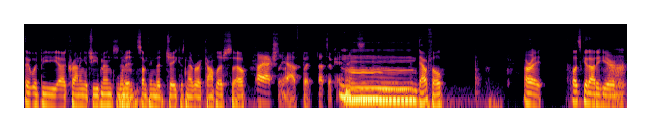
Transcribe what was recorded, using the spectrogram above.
it would be a crowning achievement Would and it? something that Jake has never accomplished. So I actually have, but that's okay. Mm, doubtful. All right, let's get out of here.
